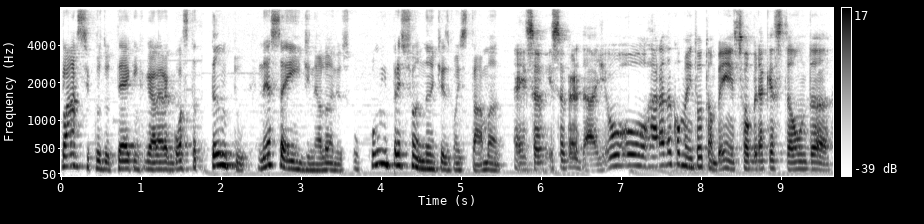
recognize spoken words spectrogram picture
clássicos do Tekken que a galera gosta tanto nessa engine, Alanios, o quão impressionante eles vão estar, mano. É, isso, é, isso é verdade. O, o Harada comentou também sobre a questão da,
